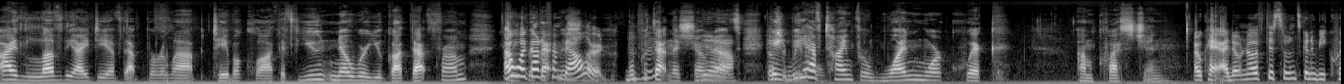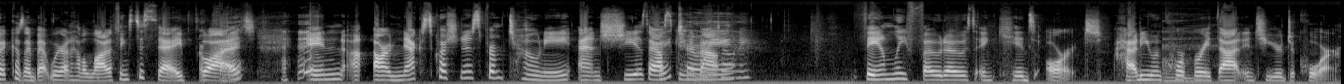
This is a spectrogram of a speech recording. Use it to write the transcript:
I love the idea of that burlap tablecloth. If you know where you got that from, Oh, I got it from in the show- Ballard. We'll put that in the show Yeah, notes. Hey, we have time for one more quick um, question. Okay, I don't know if this one's going to be quick because I bet we're going to have a lot of things to say. But in uh, our next question is from Tony, and she is asking about Tony. family photos and kids art. How do you Mm. incorporate that into your decor?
